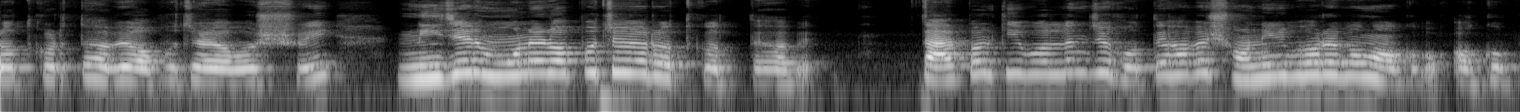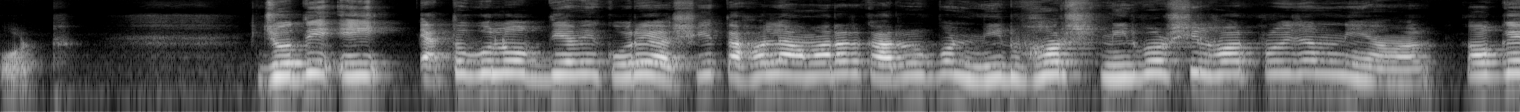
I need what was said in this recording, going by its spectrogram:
রোধ করতে হবে অপচয় অবশ্যই, নিজের মনের অপচয় রোধ করতে হবে। তারপর কি বললেন যে, হতে হবে স্বনির্ভর এবং অকপট যদি এই এতগুলো অবধি আমি করে আসি, তাহলে আমার আর কারোর উপর নির্ভর নির্ভরশীল হওয়ার প্রয়োজন নেই আমার। কাউকে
